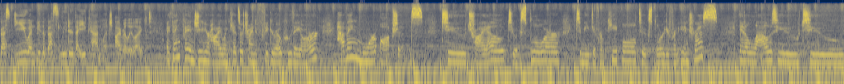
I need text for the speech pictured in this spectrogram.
best you and be the best leader that you can, which I really liked. I think in junior high, when kids are trying to figure out who they are, having more options to try out, to explore, to meet different people, to explore different interests. It allows you to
